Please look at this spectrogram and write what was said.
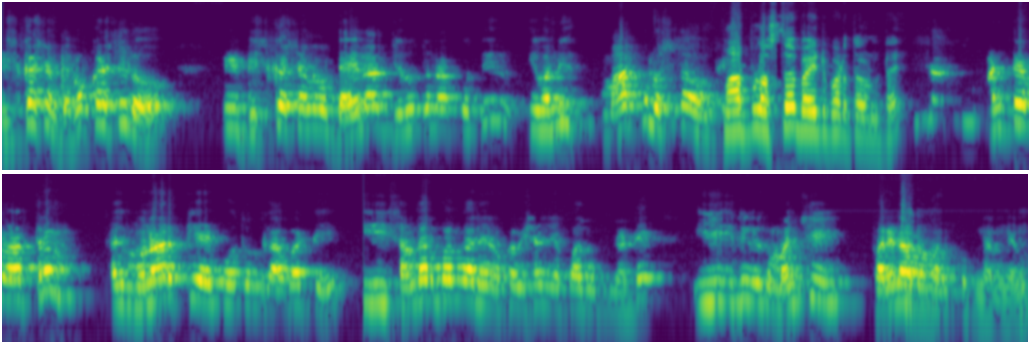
డిస్కషన్ డెమోక్రసీలో ఈ డిస్కషన్ డైలాగ్ జరుగుతున్న కొద్దీ ఇవన్నీ మార్పులు వస్తూ ఉంటాయి. మార్పులు వస్తే బయటపడుతూ ఉంటాయి. అంటే మాత్రం అది మొనార్కీ అయిపోతుంది కాబట్టి ఈ సందర్భంగా నేను ఒక విషయం చెప్పాలనుకుంటున్నానంటే ఈ ఇది ఒక మంచి పరిణామం అనుకుంటున్నాను నేను.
